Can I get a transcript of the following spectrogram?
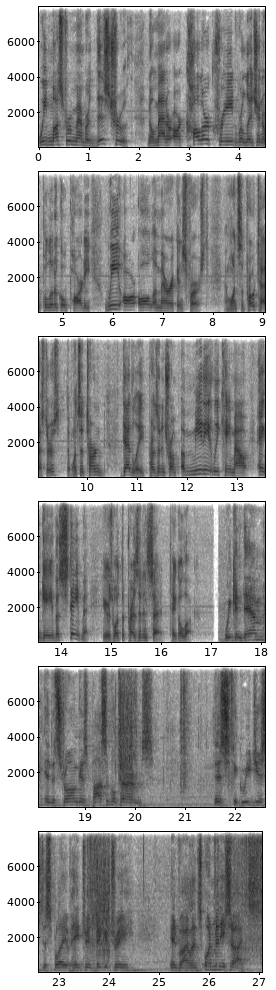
we must remember this truth no matter our color, creed, religion, or political party, we are all Americans first. And once the protesters, that once it turned deadly, President Trump immediately came out and gave a statement. Here's what the president said. Take a look. We condemn in the strongest possible terms this egregious display of hatred, bigotry, and violence on many sides.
